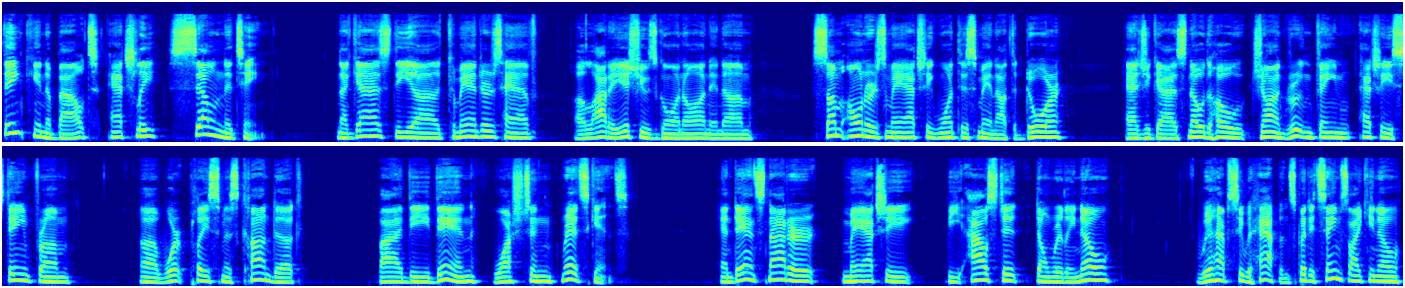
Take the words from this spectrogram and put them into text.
thinking about actually selling the team. Now, guys, the uh, Commanders have a lot of issues going on, and um, some owners may actually want this man out the door. As you guys know, the whole Jon Gruden thing actually stemmed from uh, workplace misconduct by the then Washington Redskins. And Dan Snyder may actually be ousted, don't really know. We'll have to see what happens. But it seems like, you know,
